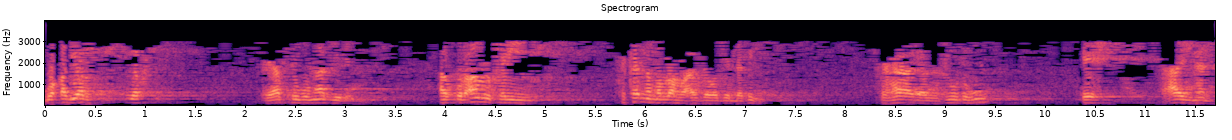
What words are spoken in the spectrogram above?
وقد يكتب. ما في ذهنه. القرآن الكريم تكلم الله عز وجل به. فهذا وجوده إيش؟ عينا.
